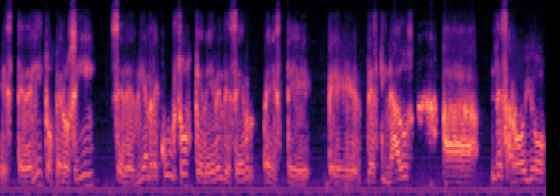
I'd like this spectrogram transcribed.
este delito, pero sí se desvían recursos que deben de ser este eh, destinados al desarrollo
